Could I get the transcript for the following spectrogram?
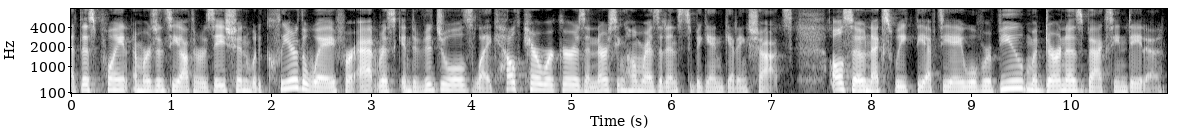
At this point, emergency authorization would clear the way for at risk individuals like healthcare workers and nursing home residents to begin getting shots. Also, next week, the FDA will review Moderna's vaccine data.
